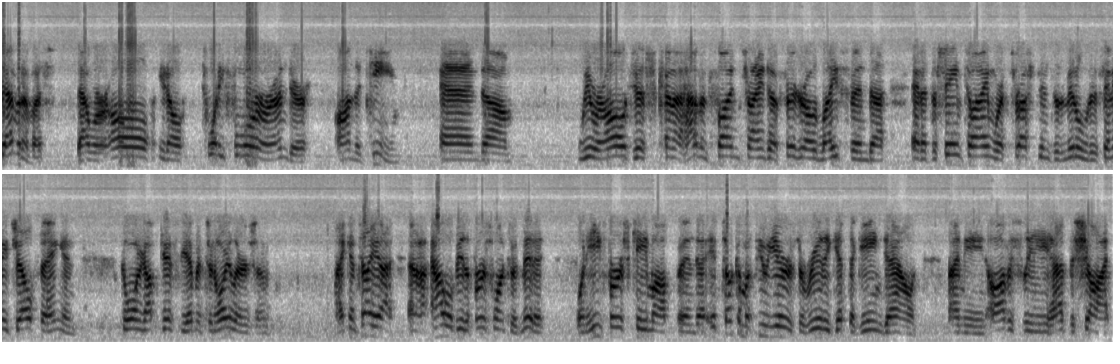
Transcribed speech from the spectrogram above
seven of us that were all, you know, 24 or under on the team. And um, we were all just kind of having fun trying to figure out life. And, uh, and at the same time, we're thrust into the middle of this NHL thing and going up against the Edmonton Oilers. And I can tell you, and Al will be the first one to admit it, when he first came up, and uh, it took him a few years to really get the game down. I mean, obviously he had the shot,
